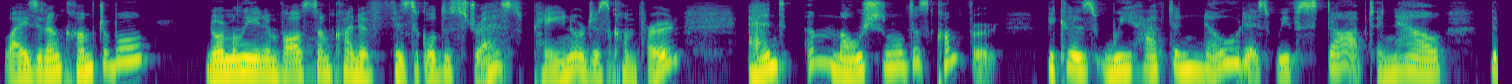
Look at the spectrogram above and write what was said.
Why is it uncomfortable? Normally, it involves some kind of physical distress, pain, or discomfort, and emotional discomfort because we have to notice we've stopped and now the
